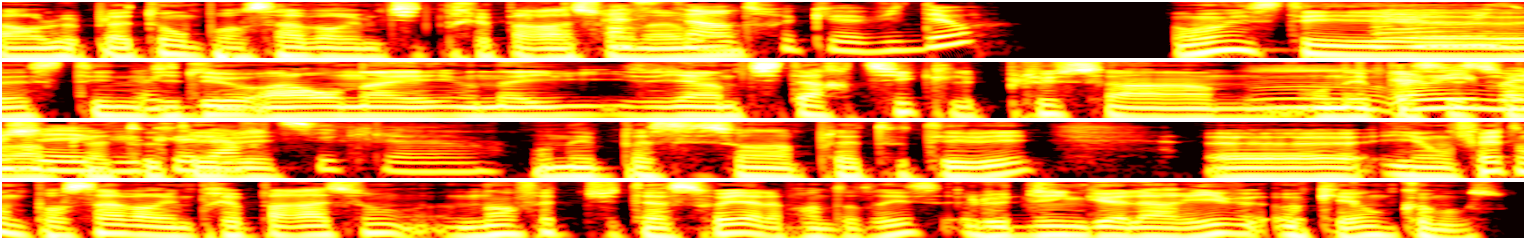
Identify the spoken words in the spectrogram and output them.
Alors le plateau, on pensait avoir une petite préparation ah, C'était un truc euh, vidéo? Oui, c'était ah c'était une vidéo. Alors on a on a eu il y a un petit article plus un on est mmh. passé ah sur un plateau TV. On est passé sur un plateau TV et en fait on pensait avoir une préparation. Non en fait tu t'assois, a la présentatrice, le jingle arrive, ok on commence.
